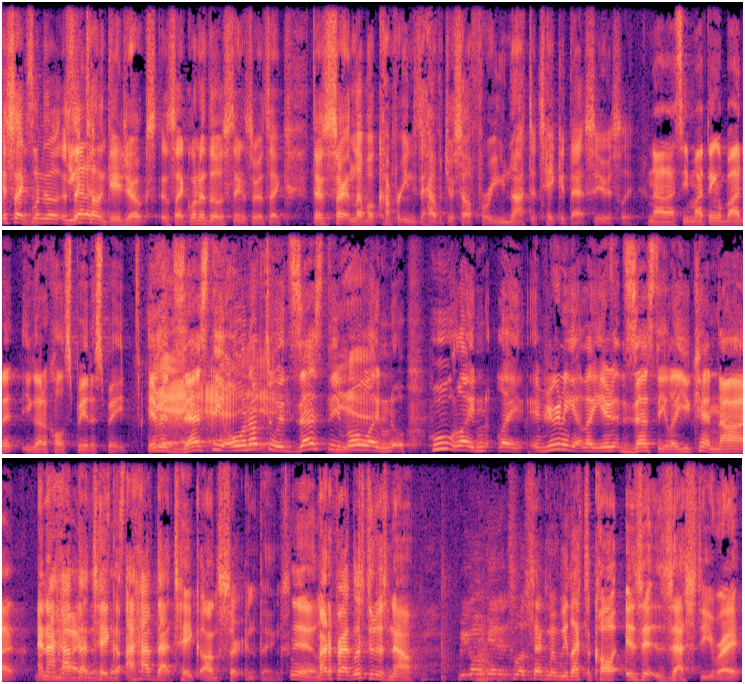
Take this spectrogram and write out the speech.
It's like one of those. It's like gotta- telling gay jokes. It's like one of those things where it's like there's a certain level of comfort you need to have with yourself for you not to take it that seriously. Nah, nah. See, my thing about it, you gotta call a spade a spade. If Yeah, it's zesty, own up to it. It's zesty, bro. Like no, who, like, like if you're gonna get like you're zesty, like you cannot. And I have that take. zesty. I have that take on certain things. Yeah, Matter of fact, let's do this now. We're gonna get into a segment we like to call "Is It Zesty?" Right.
